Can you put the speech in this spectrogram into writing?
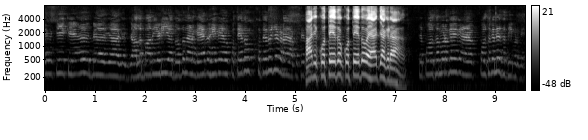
ਇਹ ਕੀ ਕੀ ਇਹ ਬ- ਗੱਲਬਾਤ ਜਿਹੜੀ ਆ ਦੁੱਧ ਲੈਣ ਗਏ ਤੁਸੀਂ ਤੇ ਉਹ ਕੁੱਤੇ ਤੋਂ ਕੁੱਤੇ ਤੋਂ ਝਗੜਾ ਆ ਕੁੱਤੇ ਤੋਂ? ਹਾਂਜੀ ਕੁੱਤੇ ਤੋਂ ਕੁੱਤੇ ਤੋਂ ਹੋਇਆ ਝਗੜਾ। ਤੇ ਪੁਲਿਸ ਮੁੜ ਕੇ ਅਹ ਪੁਲਿਸ ਕਿੰਨੇ ਸੱਦੀ ਮੁੜ ਕੇ?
